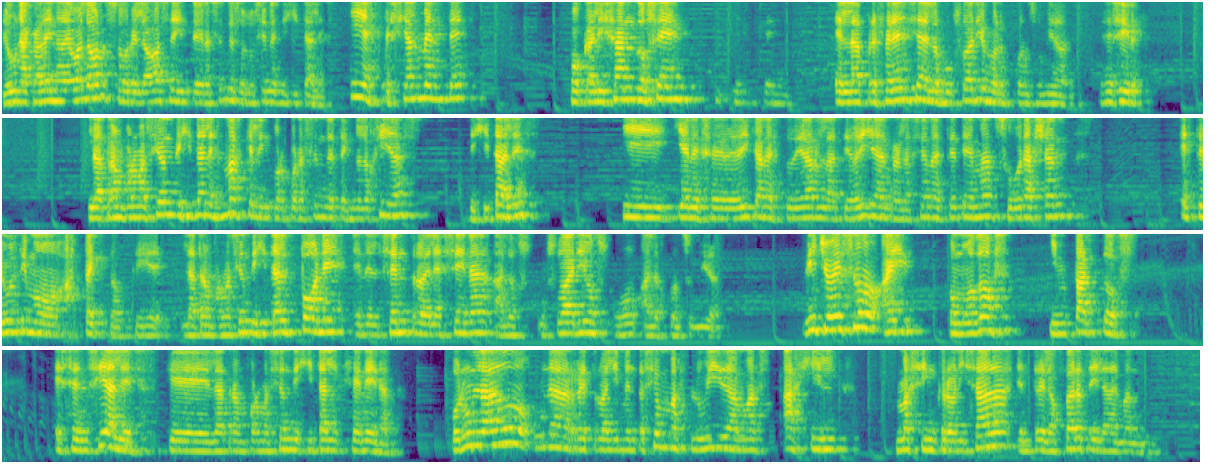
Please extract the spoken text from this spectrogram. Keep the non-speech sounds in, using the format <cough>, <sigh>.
de una cadena de valor sobre la base de integración de soluciones digitales y especialmente focalizándose este, en la preferencia de los usuarios o los consumidores. Es decir, la transformación digital es más que la incorporación de tecnologías digitales y quienes se dedican a estudiar la teoría en relación a este tema subrayan este último aspecto que la transformación digital pone en el centro de la escena a los usuarios o a los consumidores. Dicho eso, hay como dos impactos esenciales que la transformación digital genera. Por un lado, una retroalimentación más fluida, más ágil, más sincronizada entre la oferta y la demanda.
